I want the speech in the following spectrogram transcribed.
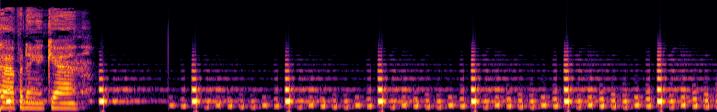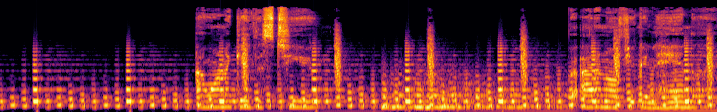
Happening again. I want to give this to you, but I don't know if you can handle it.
